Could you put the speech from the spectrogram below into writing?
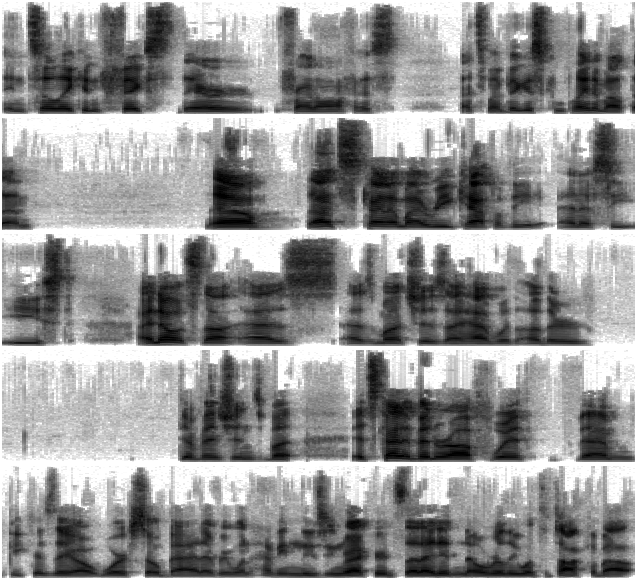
until they can fix their front office. That's my biggest complaint about them. Now, that's kind of my recap of the NFC East. I know it's not as as much as I have with other divisions, but it's kind of been rough with them because they are were so bad. Everyone having losing records that I didn't know really what to talk about.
